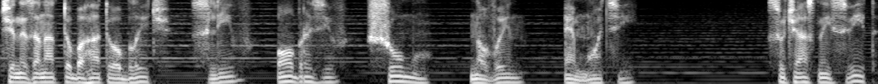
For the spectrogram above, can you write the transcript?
Чи не занадто багато облич, слів, образів, шуму, новин, емоцій? Сучасний світ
